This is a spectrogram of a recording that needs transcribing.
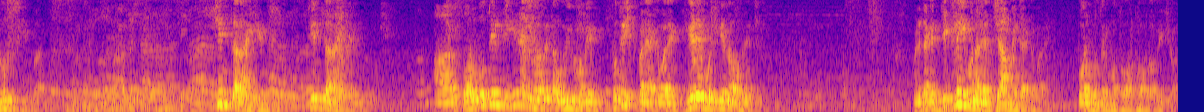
নুসিবাত। চিন্তার আর পর্বতের দিকে কীভাবে তা ওইভাবে প্রতিষ্ঠ মানে একেবারে ঘেড়ে বসিয়ে দেওয়া হয়েছে। মানে তাকে দেখলেই মনে হয় জামেদ একেবারে। পর্বতের মতো অটল অবিচল।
